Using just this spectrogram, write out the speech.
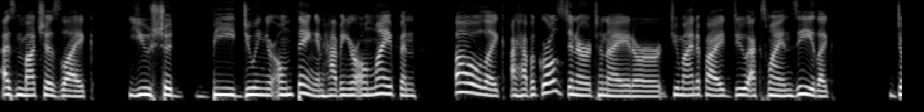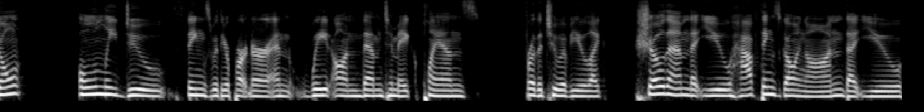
as much as like you should be doing your own thing and having your own life and oh, like I have a girls' dinner tonight, or do you mind if I do X, Y, and Z? Like, don't only do things with your partner and wait on them to make plans for the two of you. Like, show them that you have things going on, that you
